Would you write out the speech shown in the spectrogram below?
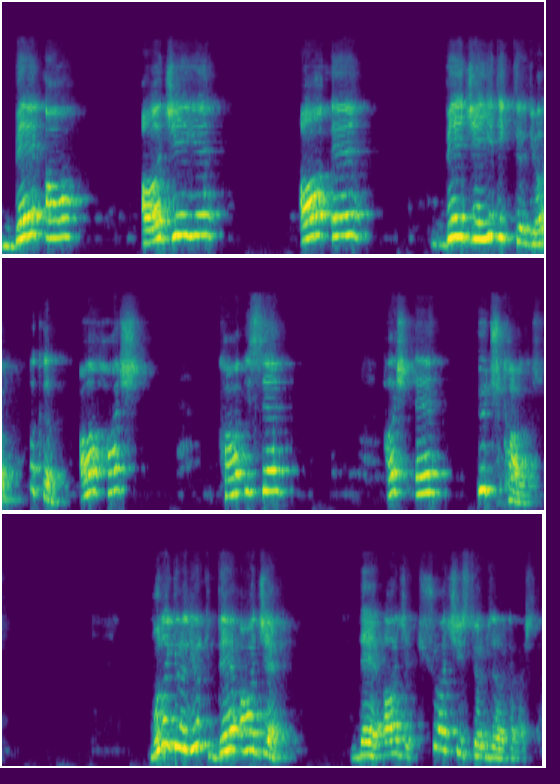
B, A, AC'ye, AE, BC'yi diktir diyor. Bakın AH K ise HE 3K'dır. Buna göre diyor ki DAC DAC şu açı istiyor bize arkadaşlar.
